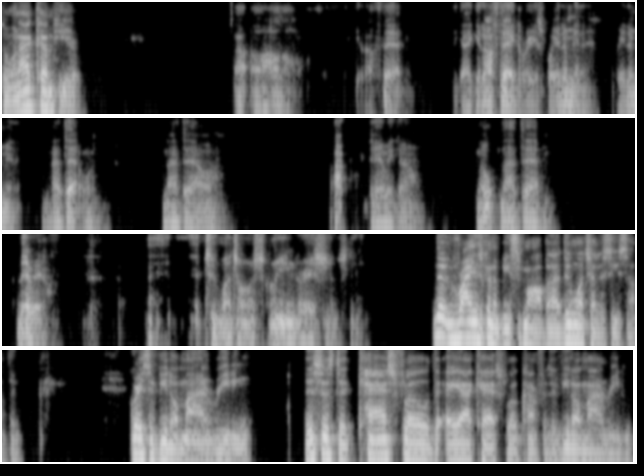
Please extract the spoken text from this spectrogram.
So when I come here, uh oh, hold on, get off that. You gotta get off that, Grace. Wait a minute. Wait a minute. Not that one. Not that one. Ah, there we go. Nope, not that. There we go. Too much on the screen, Grace. The writing's gonna be small, but I do want y'all to see something. Grace, if you don't mind reading, this is the cash flow, the AI cash flow conference. If you don't mind reading,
